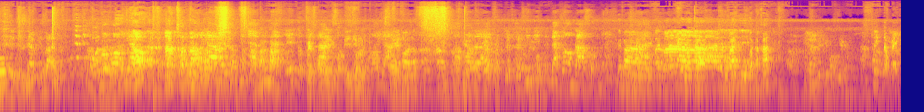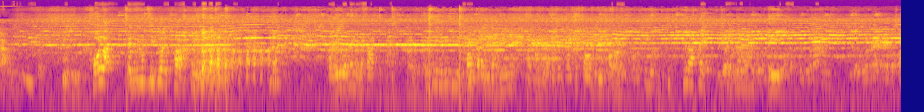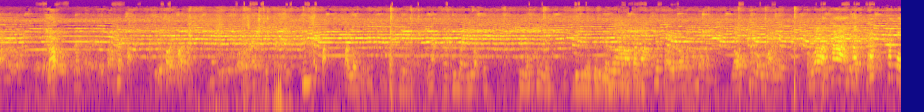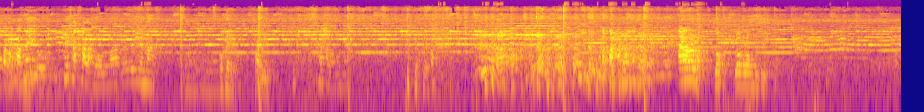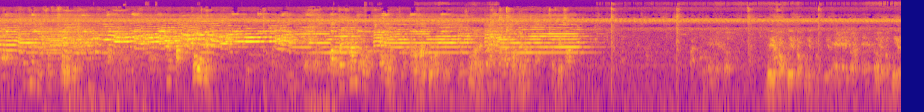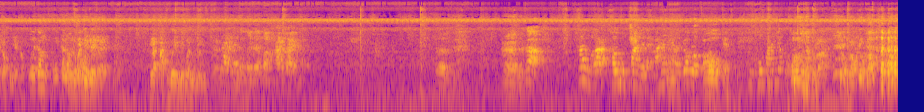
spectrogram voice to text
รออย่าเนาะอะรออย่าไปขอไอ้ไอ้นี่หน่อยไอ้พอแล้วค่ะโอเคจัดให้จัดทีนี้เป็นแบบก็อมราศพไงบ๊ายบายบ๊ายบายเราจะไปไหว้ครูก่อนนะคะคลิปต่อไปค่ะขอหลับเป็นลูกศิษย์ด้วยค่ะ ขอวิดีโได้หน่อยนะคะวิธีวิธีป้องกันแบบนี้แบบนี้เราจะเราจะซ้อกเวลาเตะเตะนะตีรับปัดปัดนี่ปัดปัดลงออกลงเนี่ยคือแบบนี้แบบคือว่าคู่กันดีเลยเดี๋ยวกันทำตามเพื่อใส่เราต้องแมวแล้ให้เราไว แต่ว่าถ้าถ้าถ้าถ้ากลัวปัดไม่ทันให้ให้ชักขาหลังลงแล้วแล้วเรียนหน้าโอเคไฟชักขาหลังลงนะอ้าวลองลองลองดูสิให้ปัดโอเค มือตกมือตกมือตกมือตกมือตกมือตกมือตกมือต้องอย่างนี้ตลอดมือไปเรื่อยๆเลยแล้วปัดมือมือมันมันเออเออก็ถ้าสมมติว่าเขาหุบมาหรืออะไรมาให้เราโยกหลบโอเคหุบมาให้โยกหลบโอเคโยกล็อกโยกล็อกโยกล็อ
